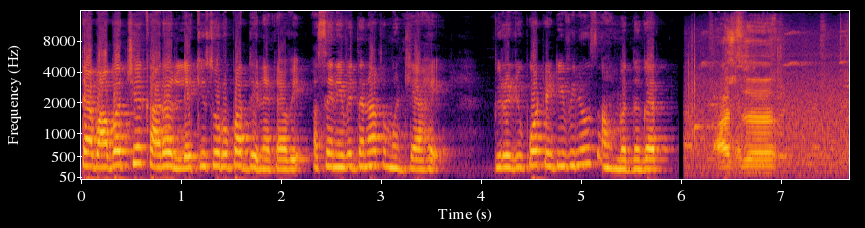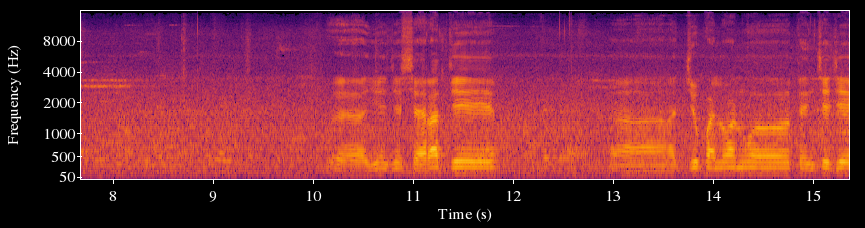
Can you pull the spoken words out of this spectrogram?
त्याबाबतचे कारण लेखी स्वरूपात देण्यात यावे असे निवेदनात म्हटले आहे. Bureau report ATV news Ahmednagar. आज हे जे शहरात जे अज्जू पलवान व त्यांचे जे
